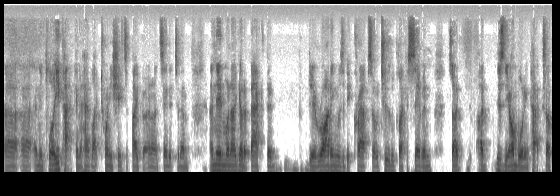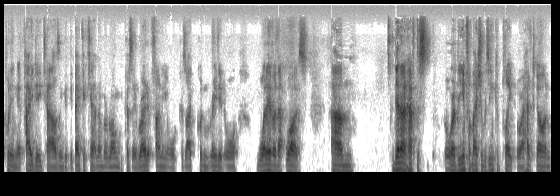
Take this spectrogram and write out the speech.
uh, uh, an employee pack and i had like 20 sheets of paper and i'd send it to them. And then when i got it back the, their writing was a bit crap so a two looked like a seven. So I, I, this is the onboarding pack. So i put in their pay details and get their bank account number wrong because they wrote it funny or because i couldn't read it or whatever that was um, then i'd have to or the information was incomplete or i had to go and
